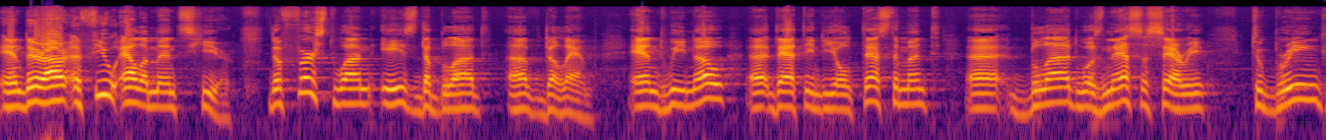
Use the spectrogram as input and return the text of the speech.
And there are a few elements here. The first one is the blood of the Lamb. And we know uh, that in the Old Testament, uh, blood was necessary to bring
